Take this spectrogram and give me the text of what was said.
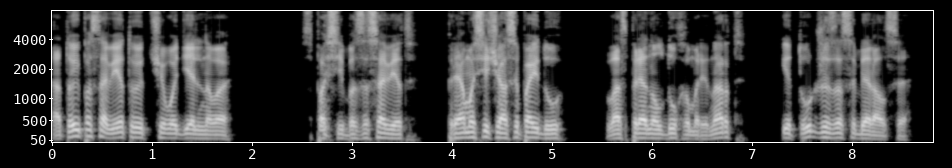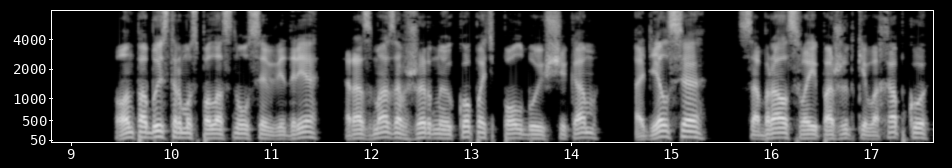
а то и посоветует чего дельного». «Спасибо за совет. Прямо сейчас и пойду», воспрянул духом Ренард и тут же засобирался. Он по-быстрому сполоснулся в ведре, размазав жирную копоть по лбу и щекам, оделся, собрал свои пожитки в охапку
